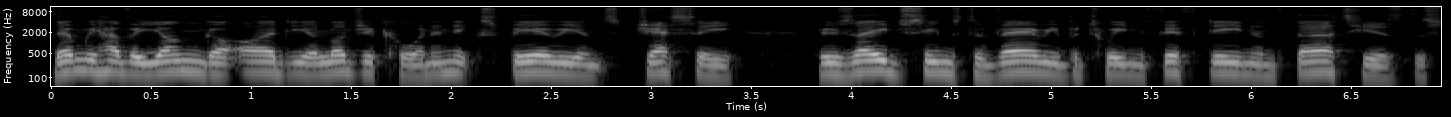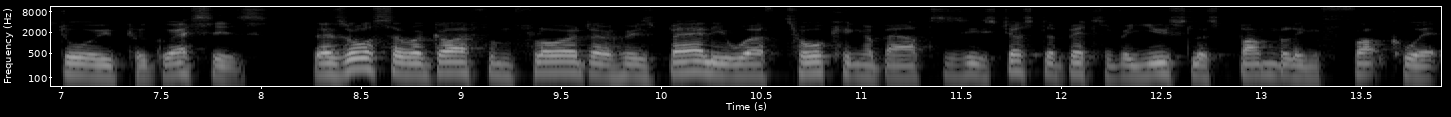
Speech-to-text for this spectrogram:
Then we have a younger, ideological, and inexperienced Jesse, whose age seems to vary between 15 and 30 as the story progresses. There's also a guy from Florida who's barely worth talking about as he's just a bit of a useless bumbling fuckwit.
